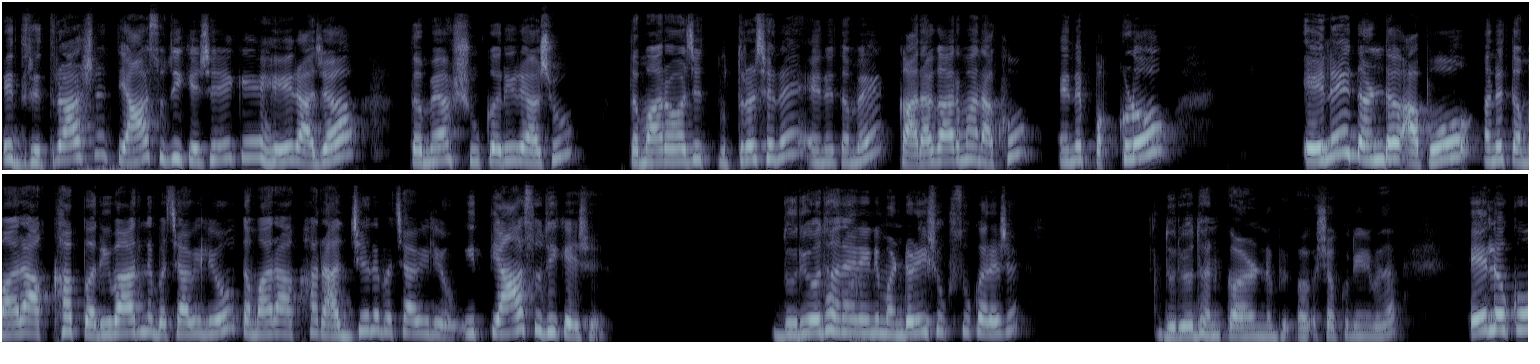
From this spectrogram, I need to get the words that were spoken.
એ ધૃતરાષ્ટ્રને ત્યાં સુધી કહે છે કે, હે રાજા, તમે આ શું કરી રહ્યા છો? તમારો આ જે પુત્ર છે ને, એને તમે કારાગારમાં નાખો, એને પકડો, એને દંડ આપો અને તમારા આખા પરિવારને બચાવી લ્યો, તમારા આખા રાજ્યને બચાવી લ્યો. એ ત્યાં સુધી કહે છે. દુર્યોધન અને એની મંડળી શું શું કરે છે? દુર્યોધન, કર્ણ શકુની બધા. એ લોકો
